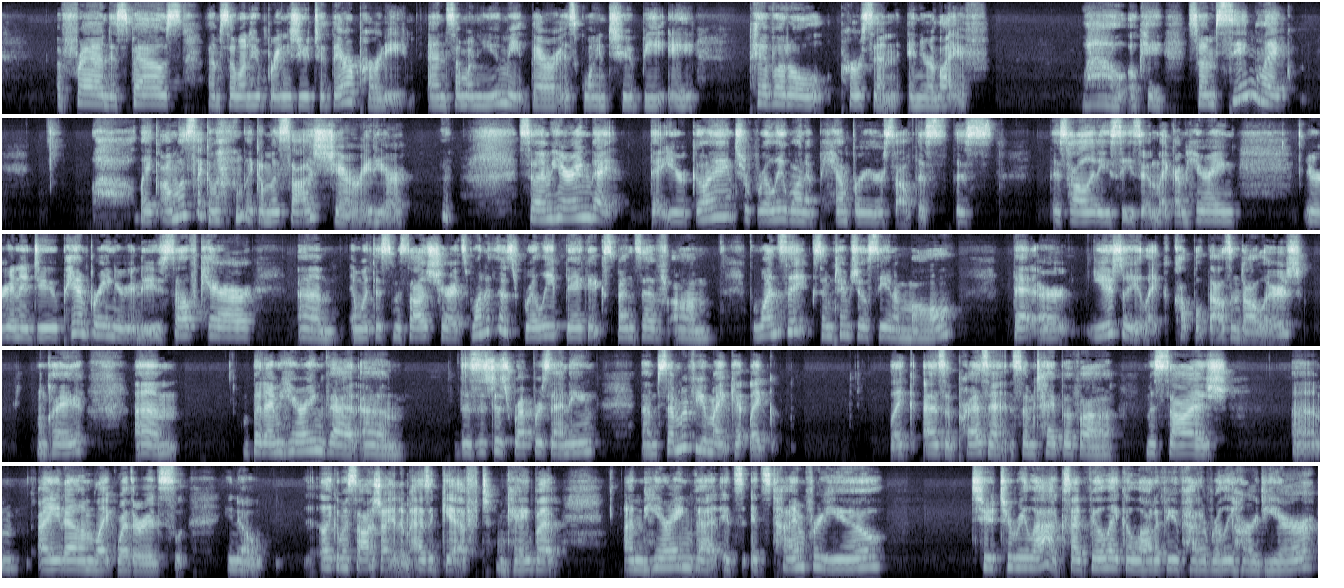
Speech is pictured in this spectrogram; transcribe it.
a friend, a spouse, um, someone who brings you to their party. And someone you meet there is going to be a pivotal person in your life. Wow. Okay. So I'm seeing like, like almost like a, like a massage chair right here. so I'm hearing that that you're going to really want to pamper yourself this this this holiday season. Like I'm hearing you're going to do pampering, you're going to do self-care. Um, and with this massage chair, it's one of those really big, expensive, um, the ones that sometimes you'll see in a mall that are usually like a couple thousand dollars. Okay. Um, but I'm hearing that um, this is just representing. Um, some of you might get like like as a present some type of a massage um, item, like whether it's, you know, like a massage item as a gift. Okay. But I'm hearing that it's, it's time for you to, to relax. I feel like a lot of you have had a really hard year,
